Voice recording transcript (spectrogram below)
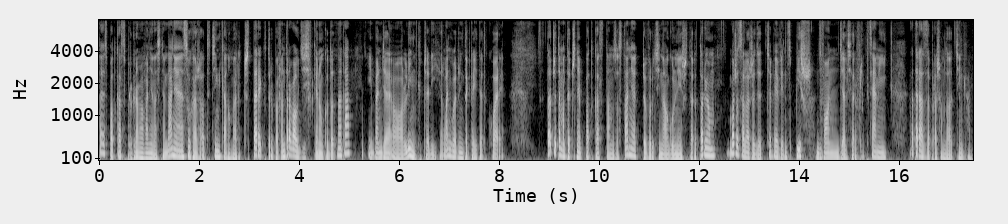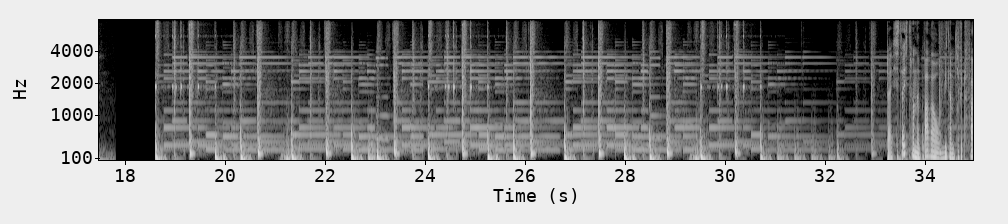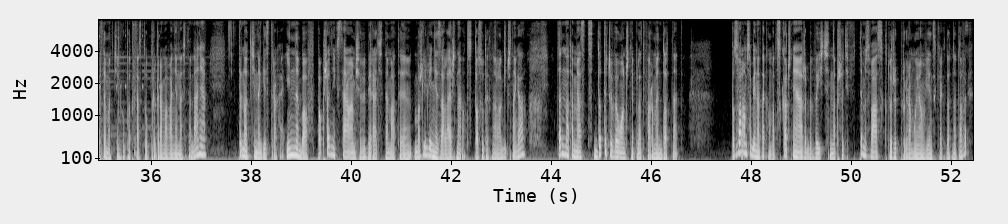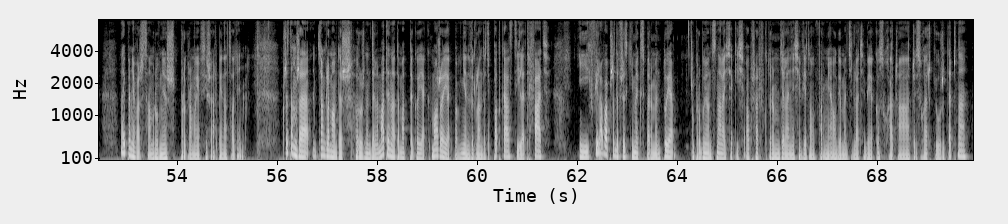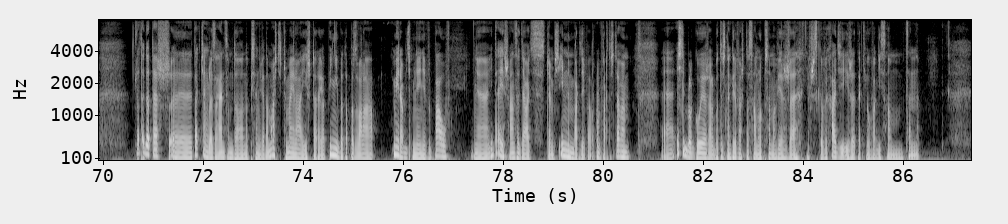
To jest podcast Programowanie na śniadanie. Słuchasz odcinka numer 4, który powędrował dziś w kierunku .NETA i będzie o Link, czyli Language Integrated Query. To, czy tematycznie podcast tam zostanie, czy wróci na ogólniejsze terytorium, może zależeć od Ciebie, więc pisz, dzwoń, dziel się refleksjami. A teraz zapraszam do odcinka. Cześć, z tej strony Paweł, witam Cię w czwartym odcinku podcastu Programowanie na śniadanie. Ten odcinek jest trochę inny, bo w poprzednich starałem się wybierać tematy możliwie niezależne od stosu technologicznego. Ten natomiast dotyczy wyłącznie platformy .NET. Pozwalam sobie na taką odskocznię, żeby wyjść naprzeciw tym z Was, którzy programują w językach .NETowych, no i ponieważ sam również programuję w C-Sharpie na co dzień. Przyznam, że ciągle mam też różne dylematy na temat tego, jak może, jak powinien wyglądać podcast, ile trwać, i chwilowo przede wszystkim eksperymentuję, próbując znaleźć jakiś obszar, w którym dzielenie się wiedzą w formie audio będzie dla Ciebie jako słuchacza czy słuchaczki użyteczne. Dlatego też yy, tak ciągle zachęcam do napisania wiadomości czy maila i szczerej opinii, bo to pozwala mi robić mniej niewypałów yy, i daje szansę działać z czymś innym, bardziej wartościowym. Yy, jeśli blogujesz albo coś nagrywasz, to sam lub sama wiesz, że nie wszystko wychodzi i że takie uwagi są cenne.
